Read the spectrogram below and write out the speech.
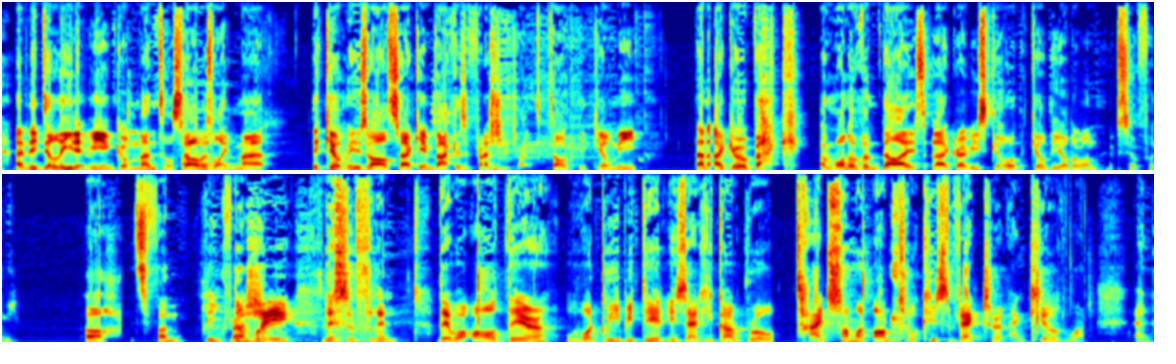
and they deleted me and go mental. So I was like, "Mad." They killed me as well, so I came back as a freshie trying to talk. They kill me, then I go back, and one of them dies, and I grab his skill and kill the other one. It's so funny. Oh, it's fun being fresh. The way, listen, Flynn, they were all there. What Wibi did is that he got rope, tied someone up, took his vector, and killed one. And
